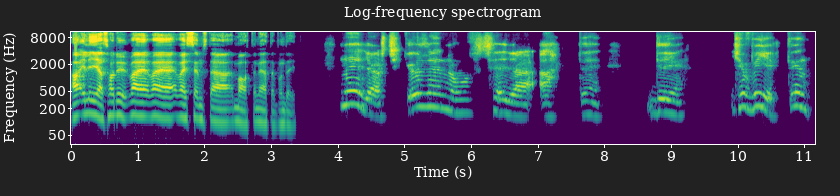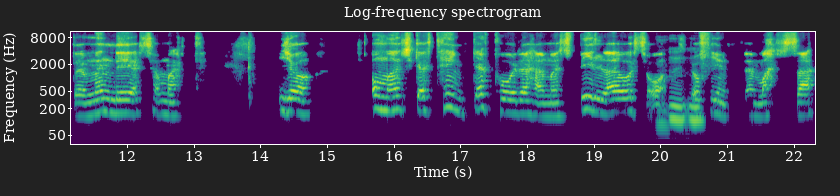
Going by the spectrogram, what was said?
ja, Elias, har du, vad, är, vad, är, vad är sämsta maten att äta på en dejt? Nej, jag skulle nog säga att eh, det... Jag vet inte, men det är som att... Ja, om man ska tänka på det här med spilla och så, Mm, då mm. finns det massa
